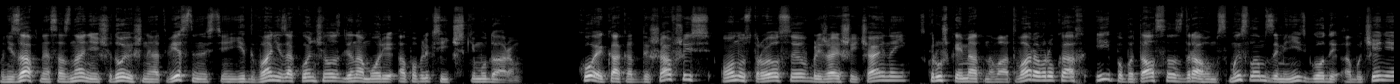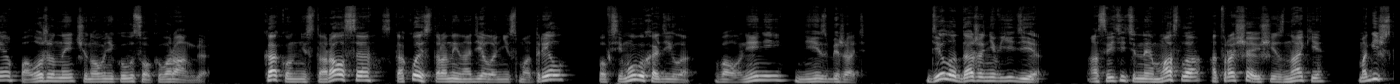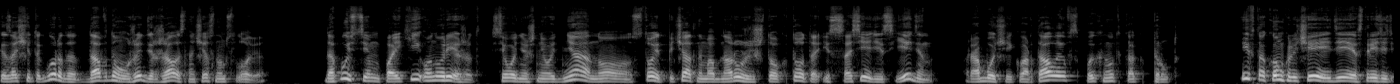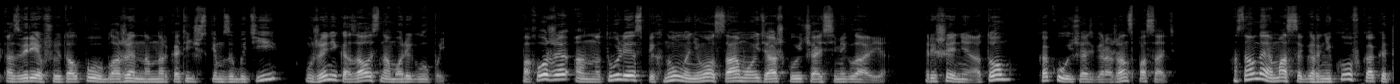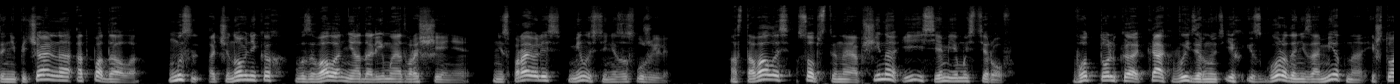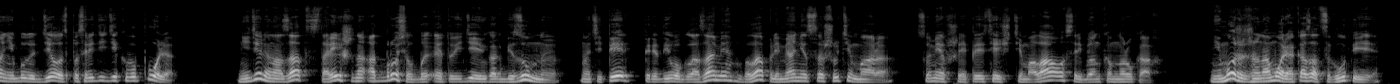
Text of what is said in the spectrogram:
Внезапное осознание чудовищной ответственности едва не закончилось для Намори апоплексическим ударом. Кое-как отдышавшись, он устроился в ближайшей чайной с кружкой мятного отвара в руках и попытался здравым смыслом заменить годы обучения, положенные чиновнику высокого ранга. Как он ни старался, с какой стороны на дело не смотрел, по всему выходило, волнений не избежать. Дело даже не в еде. Осветительное масло, отвращающие знаки, Магическая защита города давно уже держалась на честном слове. Допустим, пайки он урежет сегодняшнего дня, но стоит печатным обнаружить, что кто-то из соседей съеден, рабочие кварталы вспыхнут как труд. И в таком ключе идея встретить озверевшую толпу в блаженном наркотическом забытии уже не казалась на море глупой. Похоже, Анна спихнул на него самую тяжкую часть семиглавия. Решение о том, какую часть горожан спасать. Основная масса горняков, как это ни печально, отпадала, Мысль о чиновниках вызывала неодолимое отвращение. Не справились, милости не заслужили. Оставалась собственная община и семьи мастеров. Вот только как выдернуть их из города незаметно и что они будут делать посреди дикого поля? Неделю назад старейшина отбросил бы эту идею как безумную, но теперь перед его глазами была племянница Шутимара, сумевшая пересечь Тималао с ребенком на руках. Не может же на море оказаться глупее.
